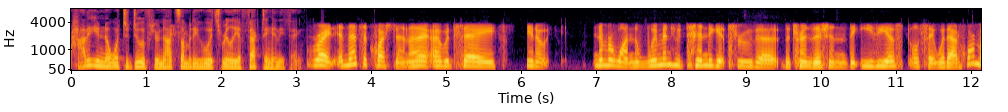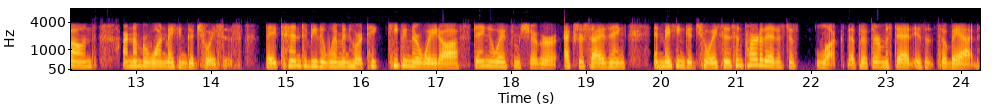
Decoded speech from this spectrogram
How do you know what to do if you're not somebody who it's really affecting anything? Right, and that's a question. I, I would say you know, number one, the women who tend to get through the the transition the easiest, let's say without hormones, are number one making good choices. They tend to be the women who are t- keeping their weight off, staying away from sugar, exercising, and making good choices. And part of that is just luck that their thermostat isn't so bad,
